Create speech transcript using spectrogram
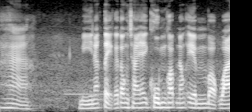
อ่ามีนักเตะก็ต้องใช้ให้คุ้มครับน้องเอ็มบอกไว้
